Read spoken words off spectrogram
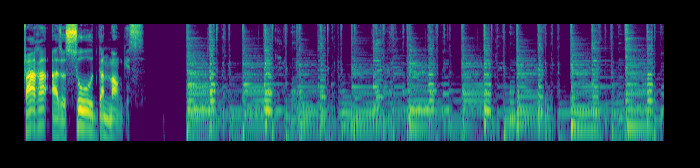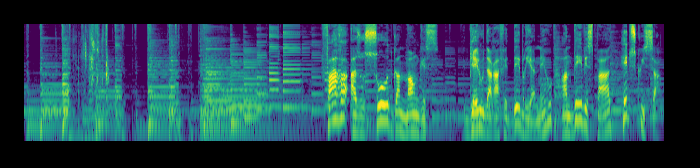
Fara a zo sod gant manges. Fara a zo sod gant mangez. Gellout a rafe debrianeho an devez pad hep skuisa.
